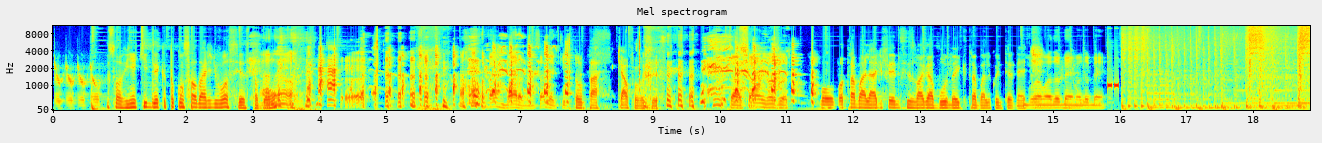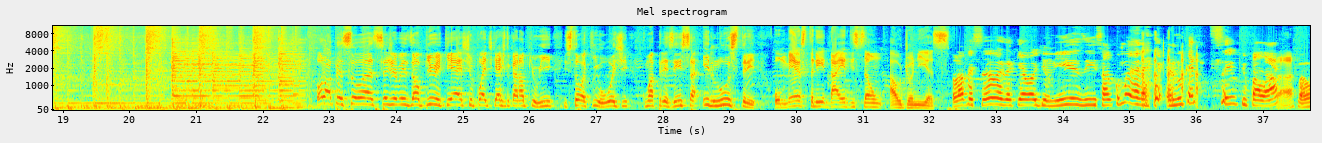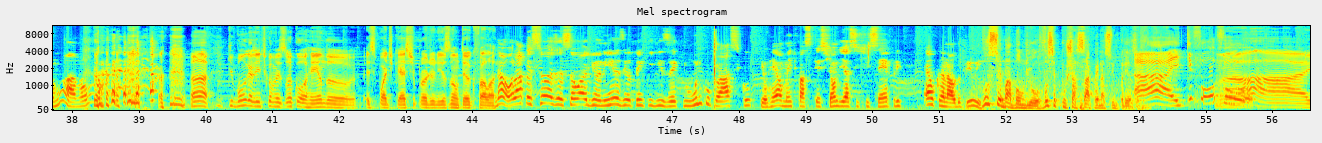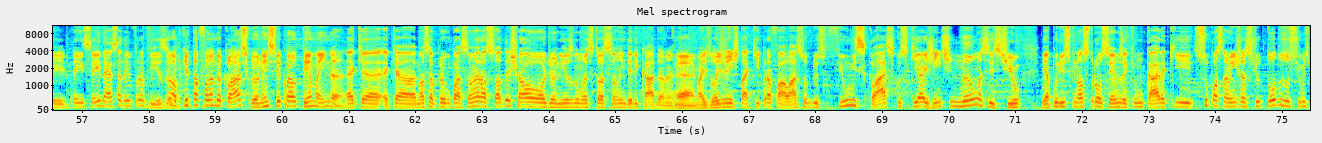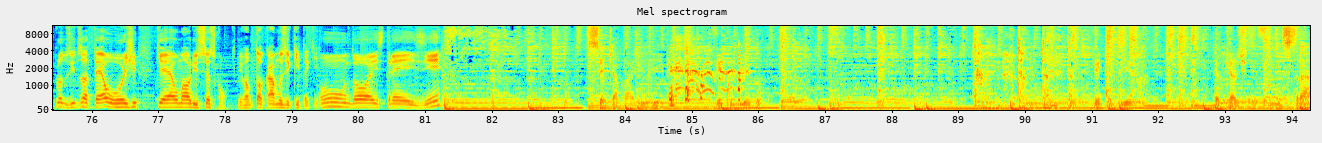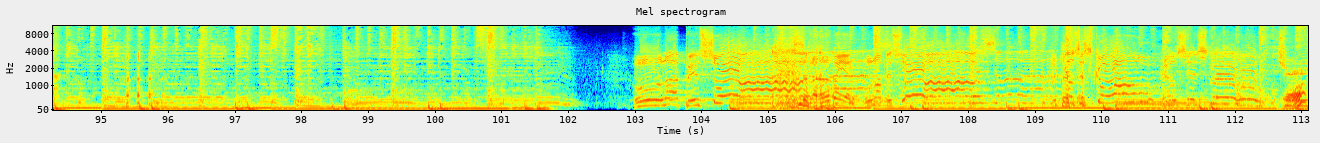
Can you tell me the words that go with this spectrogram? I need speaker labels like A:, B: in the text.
A: Eu só vim aqui dizer que eu tô com saudade de vocês, tá bom?
B: Ah, não. Vai embora, mano. Sai daqui.
A: Então tá, tchau pra vocês.
B: Tchau, tchau, invasor.
A: vou, vou trabalhar diferente desses vagabundos aí que trabalham com a internet.
B: Boa, mandou bem, mandou bem. Pessoas, sejam bem-vindos ao PeeWeeCast, o podcast do canal Piuí. Estou aqui hoje com uma presença ilustre, o mestre da edição Audionias.
C: Olá pessoas, aqui é o Aldionis e sabe como é, né? Eu nunca sei o que falar,
B: Tá.
C: mas vamos lá, vamos lá.
D: Ah, que bom que a gente começou correndo esse podcast pro Dionísio não ter o que falar.
C: Não, olá pessoas, eu sou o Aldionis e eu tenho que dizer que o único clássico que eu realmente faço questão de assistir sempre é o canal do Piuí.
E: Você babão de ovo, você puxa saco aí na sua empresa.
B: Ai, que fofo!
D: Ai, pensei nessa no improviso.
F: Não, porque tá falando clássico, eu nem sei qual é o tema ainda.
D: É que, a- é que a nossa preocupação era só deixar o Audionísio numa situação indelicada, né?
B: É.
D: Mas hoje a gente tá aqui pra falar sobre os filmes clássicos que a gente não assistiu. E é por isso que nós trouxemos aqui um cara que supostamente já assistiu todos os filmes produzidos até hoje, que é o Maurício Sescon. E vamos tocar a musiquita aqui.
B: Um, dois, três e.
A: Sente a vibe. Vem comigo. Vem comigo. Eu quero te defenestrar.
F: Olá, pessoas!
B: Gravando no banheiro.
F: Olá, pessoas! Aqui é o Sescon, é o Sescon.
C: É?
